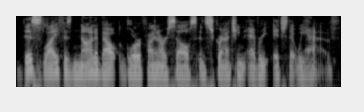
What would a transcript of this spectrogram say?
This life is not about glorifying ourselves and scratching every itch that we have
